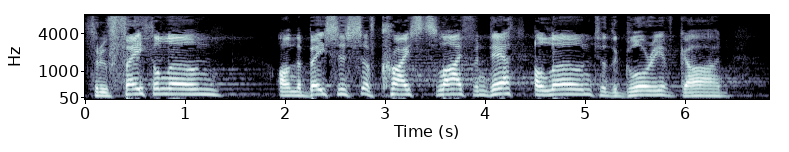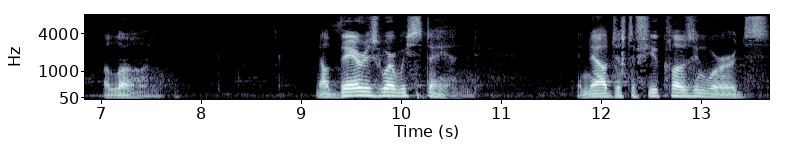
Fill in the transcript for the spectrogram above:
through faith alone, on the basis of Christ's life and death alone to the glory of God alone. Now there is where we stand. And now just a few closing words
